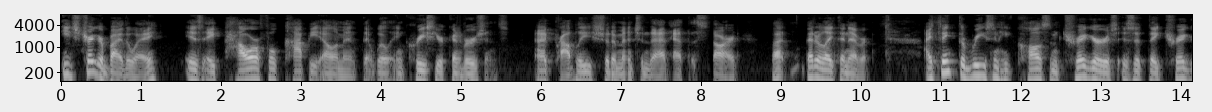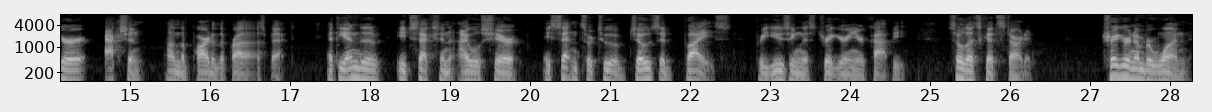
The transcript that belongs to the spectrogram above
Each trigger, by the way, is a powerful copy element that will increase your conversions. I probably should have mentioned that at the start, but better late than never. I think the reason he calls them triggers is that they trigger action on the part of the prospect. At the end of each section, I will share a sentence or two of Joe's advice for using this trigger in your copy. So let's get started. Trigger number one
